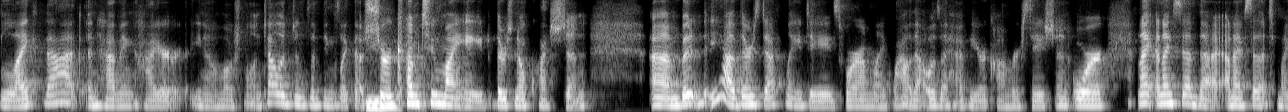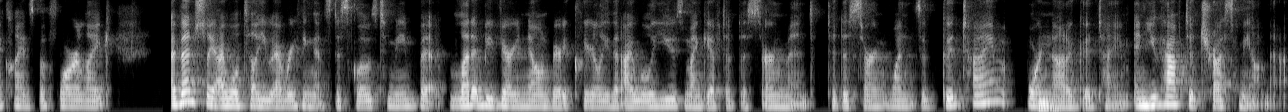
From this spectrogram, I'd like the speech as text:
like that and having higher, you know, emotional intelligence and things like that. Sure, Mm. come to my aid. There's no question. Um, but yeah, there's definitely days where I'm like, wow, that was a heavier conversation. Or and I and I said that, and I've said that to my clients before, like eventually I will tell you everything that's disclosed to me, but let it be very known very clearly that I will use my gift of discernment to discern when it's a good time or Mm. not a good time. And you have to trust me on that.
